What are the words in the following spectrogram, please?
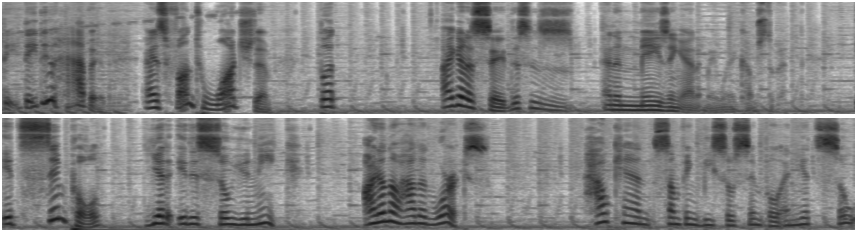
they, they do have it. And it's fun to watch them. But I gotta say, this is an amazing anime when it comes to it. It's simple, yet it is so unique. I don't know how that works. How can something be so simple and yet so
